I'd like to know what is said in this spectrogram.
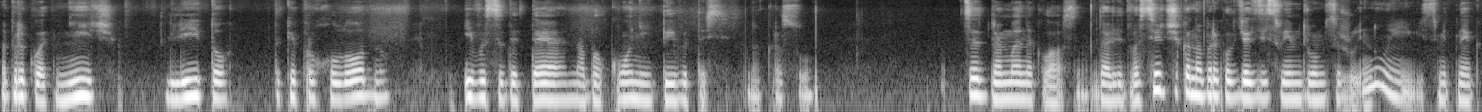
Наприклад, ніч, літо, таке прохолодно. І ви сидите на балконі і дивитесь на красу. Це для мене класно. Далі два сірчика, наприклад, я зі своїм другом сижу. Ну і смітник.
